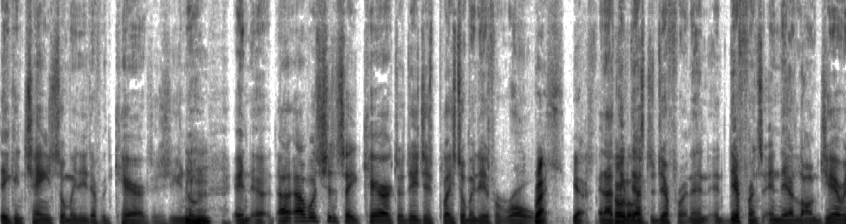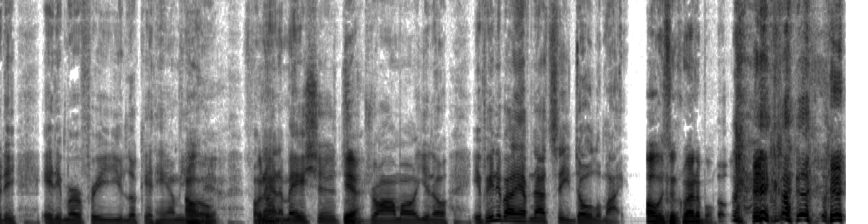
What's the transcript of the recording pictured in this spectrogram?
they can change so many different characters. You know, Mhm. and uh, I, I shouldn't say character. They just play so many different roles. Right. Yes. And I think that's the difference and, and difference in their longevity. Eddie Murphy, you look at him, you Oh, go yeah. From Phenomenal. animation to Yeah. drama. You know, if anybody have not seen Dolomite, Oh, it's incredible. Murphy-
